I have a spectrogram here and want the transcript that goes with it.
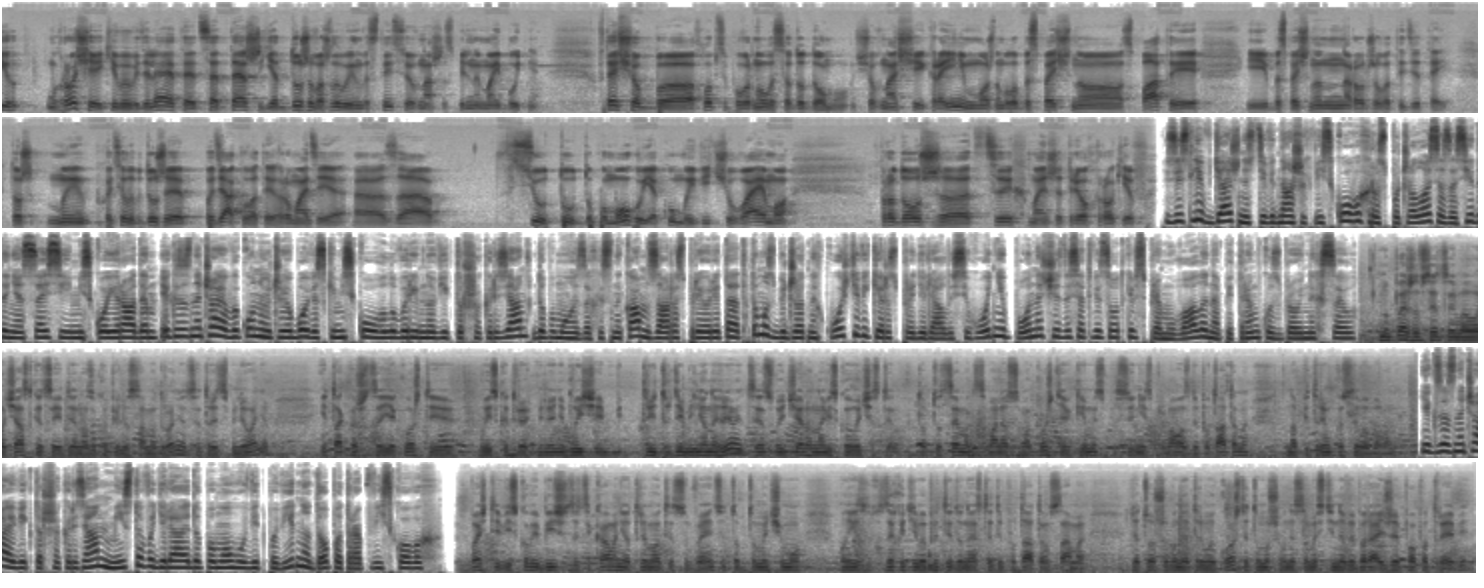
ті гроші, які ви виділяєте, це теж є дуже важливою інвестицією в наше спільне майбутнє. В те, щоб е, хлопці повернулися додому, щоб в нашій країні можна було безпечно спати і безпечно народжувати дітей. Тож ми хотіли б дуже подякувати громаді е, за всю ту допомогу, яку ми відчуваємо впродовж е, цих майже трьох років Зі слів вдячності від наших військових розпочалося засідання сесії міської ради. Як зазначає виконуючий обов'язки міського голови рівно Віктор Шакерзян, допомога захисникам зараз пріоритет. Тому з бюджетних коштів, які розподіляли сьогодні, понад 60% спрямували на підтримку збройних сил. Ну, перш за все, це лава частка, це йде на закупівлю саме дронів, це 30 мільйонів. І також це є кошти близько 3 мільйонів, ближче 3, 3 мільйони гривень. Це в свою чергу на військову частину. Тобто це максимальна сума коштів, які ми сьогодні сприймали з депутатами на підтримку сил оборони. Як зазначає Віктор Шакерзян, місто виділяє допомогу відповідно до потреб військових. Бачите, військові більш зацікавлені отримувати субвенцію. Тобто, ми чому вони захотіли прийти донести депутатам саме для того, щоб вони отримали кошти, тому що вони самостійно вибирають вже по потребі.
